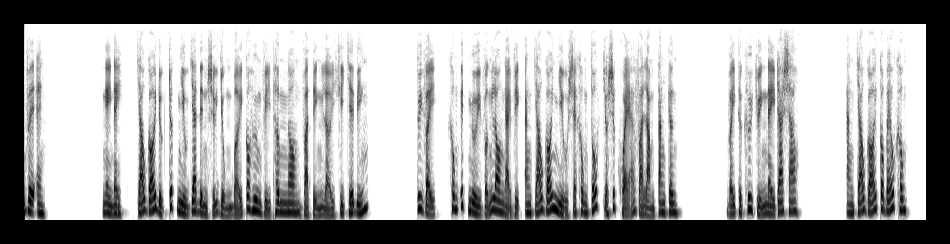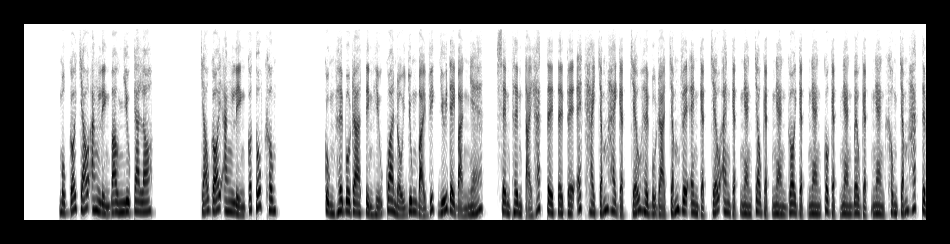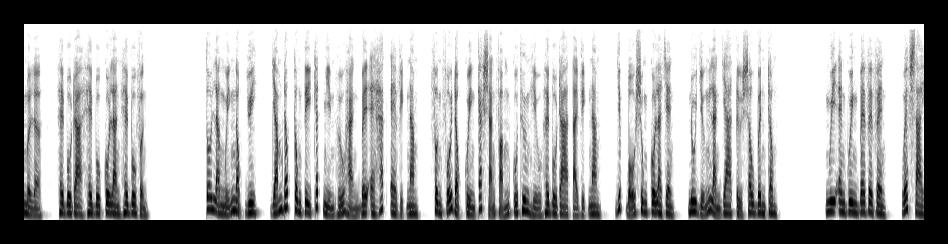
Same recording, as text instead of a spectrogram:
vn ngày nay, cháo gói được rất nhiều gia đình sử dụng bởi có hương vị thơm ngon và tiện lợi khi chế biến tuy vậy, không ít người vẫn lo ngại việc ăn cháo gói nhiều sẽ không tốt cho sức khỏe và làm tăng cân Vậy thực hư chuyện này ra sao? Ăn cháo gói có béo không? Một gói cháo ăn liền bao nhiêu calo? Cháo gói ăn liền có tốt không? Cùng Hebora tìm hiểu qua nội dung bài viết dưới đây bạn nhé. Xem thêm tại https 2 2 gạch chéo hebora vn gạch chéo an gạch ngang trao gạch ngang goi gạch ngang co gạch ngang beo gạch ngang 0.html Hebora Hebocolan hebovn Tôi là Nguyễn Ngọc Duy, Giám đốc công ty trách nhiệm hữu hạn BEHE Việt Nam, phân phối độc quyền các sản phẩm của thương hiệu Hebora tại Việt Nam, giúp bổ sung collagen, nuôi dưỡng làn da từ sâu bên trong. Nguyen Nguyen BVVN, website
